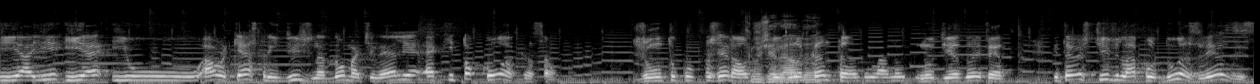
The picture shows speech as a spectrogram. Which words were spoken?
E aí e, é, e o, a orquestra indígena do Martinelli é que tocou a canção, junto com o Geraldo com Espíndola né? cantando lá no, no dia do evento. Então eu estive lá por duas vezes,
